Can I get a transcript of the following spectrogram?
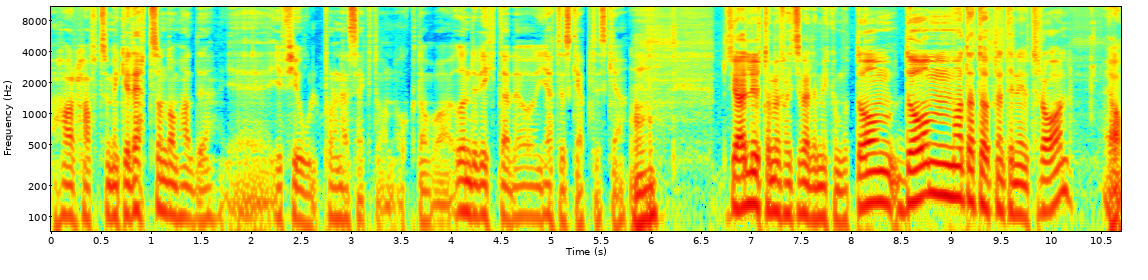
har haft så mycket rätt som de hade eh, i fjol på den här sektorn. Och de var underviktade och jätteskeptiska. Mm. Så jag lutar mig faktiskt väldigt mycket mot dem. De har tagit upp den till neutral. Ja.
